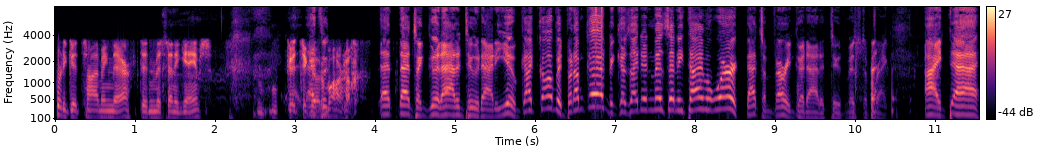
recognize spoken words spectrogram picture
pretty good timing there. Didn't miss any games. Good to go tomorrow. A, that that's a good attitude out of you. Got COVID, but I'm good because I didn't miss any time at work. That's a very good attitude, Mister Frank. All right, uh,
